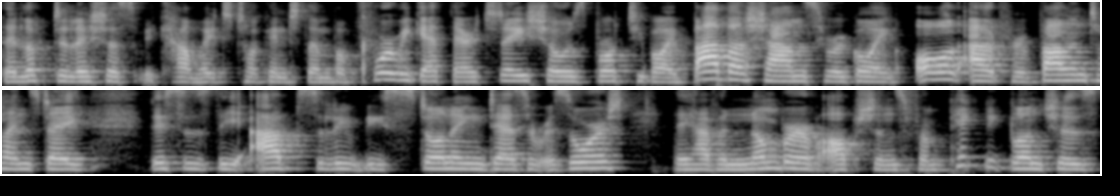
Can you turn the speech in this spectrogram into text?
They look delicious. We can't wait to tuck into them. But before we get there, today's show is brought to you by Bab Al Shams, who are going all out for Valentine's Day. This is the absolutely stunning desert resort. They have a number of options from picnic lunches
